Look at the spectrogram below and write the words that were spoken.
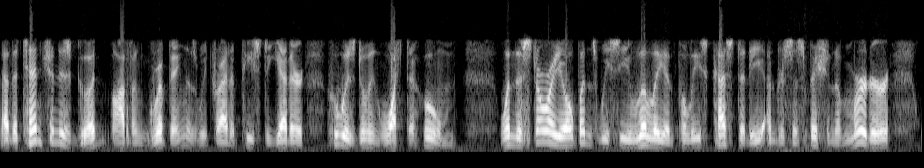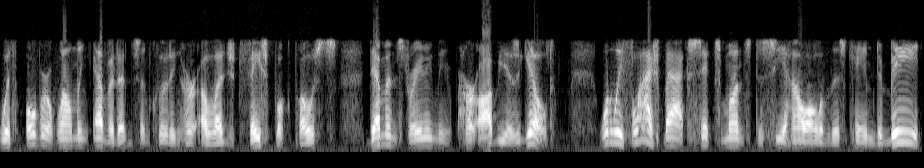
Now, the tension is good, often gripping, as we try to piece together who is doing what to whom. When the story opens, we see Lily in police custody under suspicion of murder with overwhelming evidence, including her alleged Facebook posts, demonstrating her obvious guilt. When we flash back six months to see how all of this came to be,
